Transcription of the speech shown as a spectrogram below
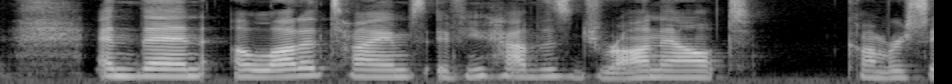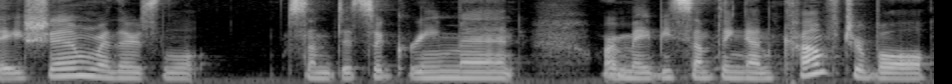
and then a lot of times, if you have this drawn out conversation where there's some disagreement or maybe something uncomfortable,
